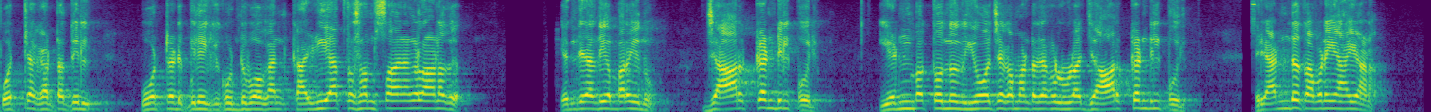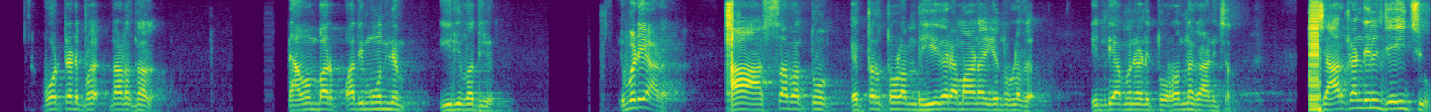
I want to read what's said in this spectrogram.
ഒറ്റ ഘട്ടത്തിൽ വോട്ടെടുപ്പിലേക്ക് കൊണ്ടുപോകാൻ കഴിയാത്ത സംസ്ഥാനങ്ങളാണത്. എന്തിനധികം പറയുന്നു? ജാർഖണ്ഡിൽ പോലും. എൺപത്തൊന്ന് നിയോജക മണ്ഡലങ്ങളുള്ള ജാർഖണ്ഡിൽ പോലും രണ്ട് തവണയായാണ് വോട്ടെടുപ്പ് നടന്നത്. നവംബർ പതിമൂന്നിനും ഇരുപതിനും. ഇവിടെയാണ് ആ അസമത്വം എത്രത്തോളം ഭീകരമാണ് എന്നുള്ളത് ഇന്ത്യ മുന്നണി തുറന്നു കാണിച്ചത്. ജാർഖണ്ഡിൽ ജയിച്ചു.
